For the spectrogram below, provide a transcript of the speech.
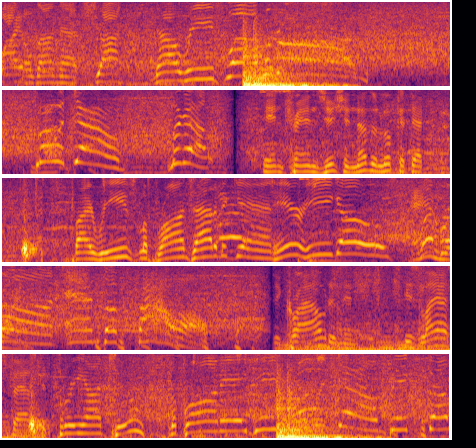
wild on that shot. Now Reaves, lob, LeBron! Throw it down! Look out! In transition, another look at that. By Reaves, LeBron's at it again. Here he goes. And LeBron and the foul. The crowd and then his last basket. Three on two. LeBron AD roll it down, big fella.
